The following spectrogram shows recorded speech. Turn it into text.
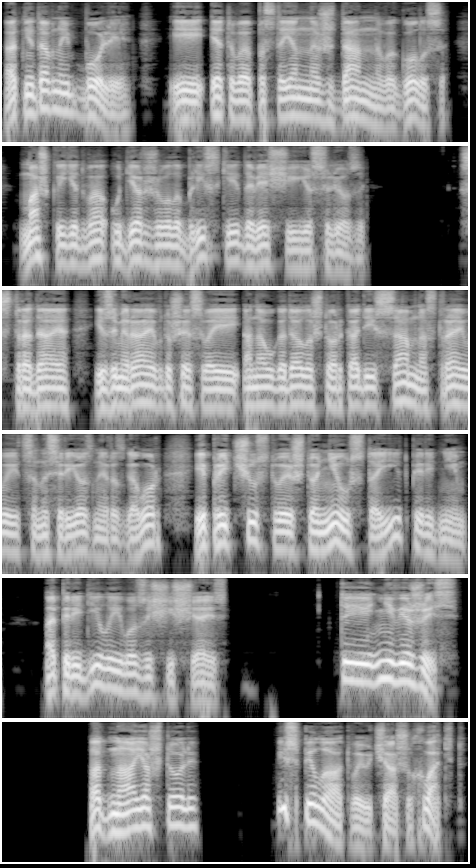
От недавней боли и этого постоянно жданного голоса Машка едва удерживала близкие, давящие ее слезы. Страдая и замирая в душе своей, она угадала, что Аркадий сам настраивается на серьезный разговор и, предчувствуя, что не устоит перед ним, опередила его, защищаясь. — Ты не вяжись. Одна я, что ли? И спила твою чашу, хватит.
